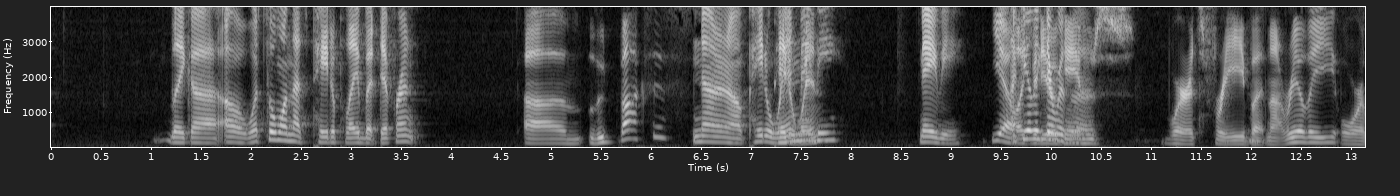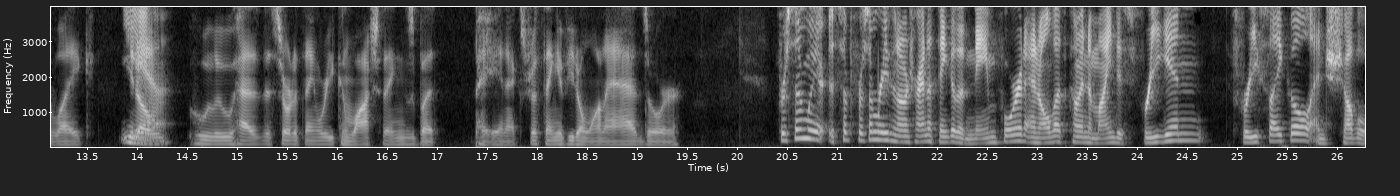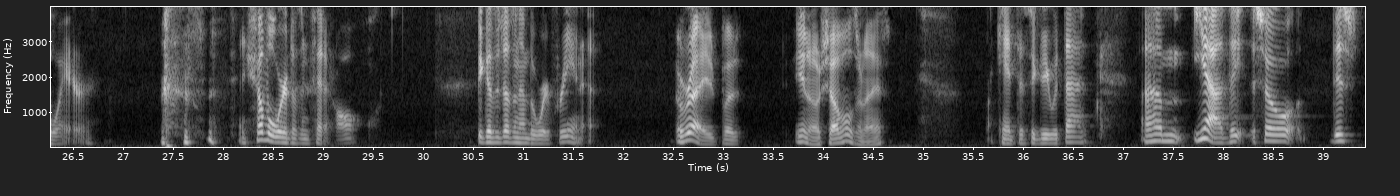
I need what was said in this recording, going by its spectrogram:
like uh, oh, what's the one that's pay to play but different? Um, loot boxes? No, no, no, pay to win, to win? maybe, maybe. Yeah, I like feel like there was a- games where it's free but not really, or like you know, Hulu has this sort of thing where you can watch things but pay an extra thing if you don't want ads or For some way, for some reason, I'm trying to think of the name for it, and all that's coming to mind is Freegan, Free Cycle, and Shovelware. and Shovelware doesn't fit at all because it doesn't have the word "free" in it. right. But you know, shovels are nice. I can't disagree with that. Um, yeah, the, so this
